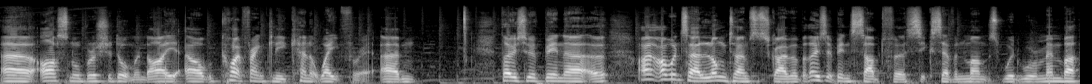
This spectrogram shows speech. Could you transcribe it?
Uh, Arsenal, Borussia Dortmund. I uh, quite frankly cannot wait for it. Um, those who have been, uh, uh, I, wouldn't say a long-term subscriber, but those who have been subbed for six, seven months would will remember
